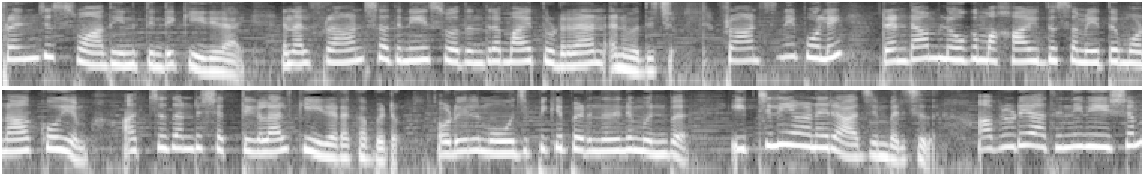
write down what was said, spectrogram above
ഫ്രഞ്ച് സ്വാധീനത്തിന്റെ കീഴിലായി. എന്നാൽ ഫ്രാൻസ് അതിനെ സ്വതന്ത്രമായി തുടരാൻ അനുവദിച്ചു. ഫ്രാൻസിനെ പോലെ രണ്ടാം ലോക മഹായുദ്ധ സമയത്ത് മൊണാക്കോയും അച്ചുതണ്ട് ശക്തികളാൽ കീഴടക്കപ്പെട്ടു. ഒടുവിൽ മോചിപ്പിക്കപ്പെടുന്നതിന് മുൻപ് ഇറ്റലിയാണ് രാജ്യം ഭരിച്ചത്. അവരുടെ അധിനിവേശം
